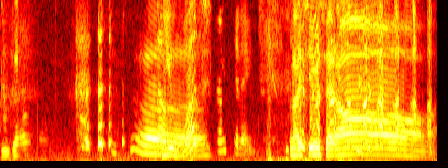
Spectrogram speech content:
You what? I'm kidding. And I see Mercedes. "Oh,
